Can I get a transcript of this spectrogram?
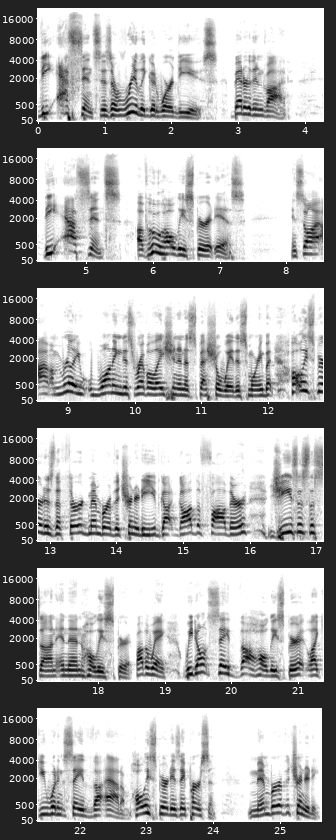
the essence is a really good word to use, better than vibe. The essence of who Holy Spirit is. And so I, am really wanting this revelation in a special way this morning. But Holy Spirit is the third member of the Trinity. You've got God the Father, Jesus the Son, and then Holy Spirit. By the way, we don't say the Holy Spirit like you wouldn't say the Adam. Holy Spirit is a person member of the Trinity.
